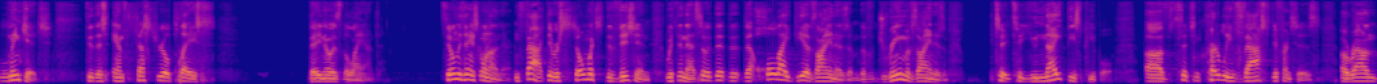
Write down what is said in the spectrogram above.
linkage to this ancestral place they know as the land. It's the only thing that's going on there. In fact, there was so much division within that. So the, the, the whole idea of Zionism, the dream of Zionism, to, to unite these people of such incredibly vast differences around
